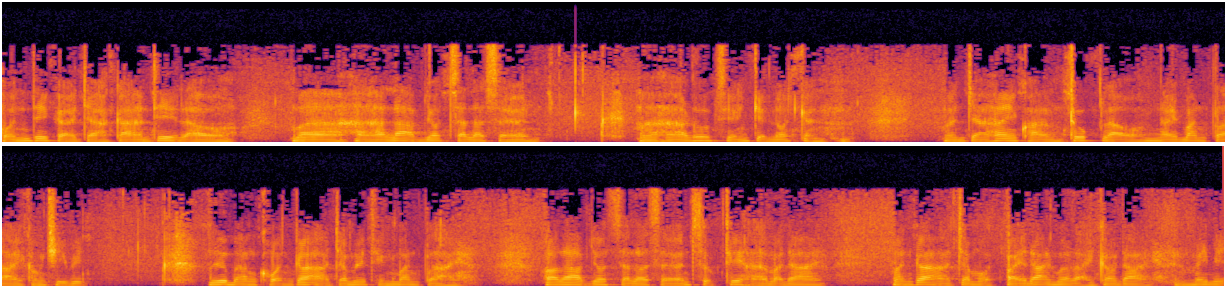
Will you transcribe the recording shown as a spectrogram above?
ผลที่เกิดจากการที่เรามาหาลาบยศสรรเสริญ มาหารูปเสียงกลิ่นรสกัน มันจะให้ความทุกข์เราในบั้นปลายของชีวิต หรือบางคนก็อาจจะไม่ถึงบั้นปลาย เพราะลาบยศสรรเสริญสุขที่หามาได้ มันก็อาจจะหมดไปได้เมื่อไหร่ก็ได้ ไม่มี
